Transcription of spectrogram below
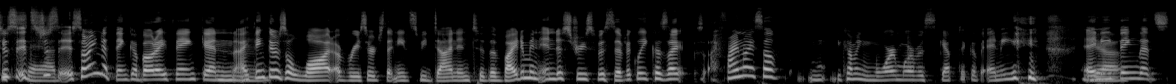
just It's it's, just it's something to think about i think and i think there's a lot of research that needs to be done into the vitamin industry specifically because i i find myself becoming more and more of a skeptic of any Yeah. anything that's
